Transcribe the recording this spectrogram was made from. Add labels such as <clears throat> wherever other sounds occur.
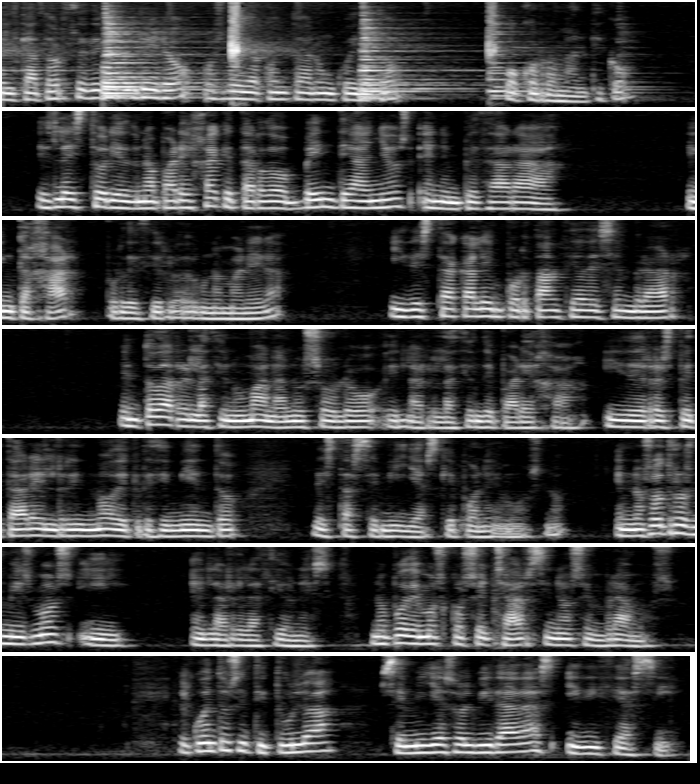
El 14 de febrero os voy a contar un cuento poco romántico. Es la historia de una pareja que tardó 20 años en empezar a encajar, por decirlo de alguna manera, y destaca la importancia de sembrar en toda relación humana, no solo en la relación de pareja, y de respetar el ritmo de crecimiento de estas semillas que ponemos, ¿no? En nosotros mismos y en las relaciones. No podemos cosechar si no sembramos. El cuento se titula Semillas olvidadas y dice así.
